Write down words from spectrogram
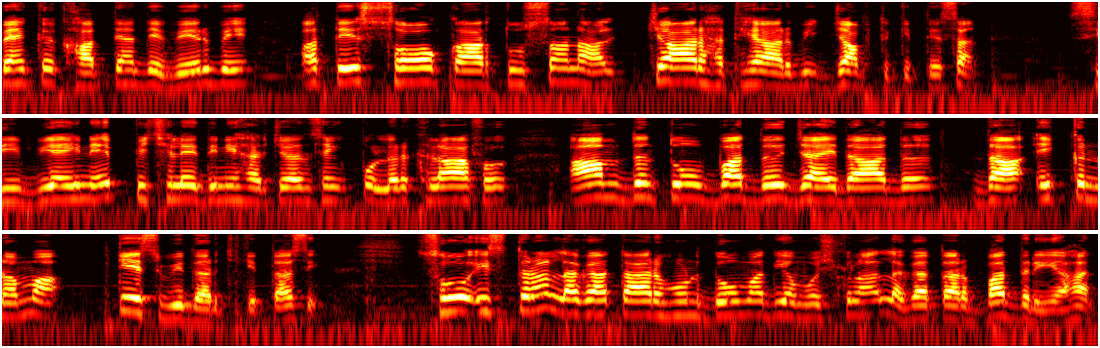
ਬੈਂਕ ਖਾਤਿਆਂ ਦੇ ਵੇਰਵੇ ਅਤੇ 100 ਕਾਰਤੂਸਾਂ ਨਾਲ ਚਾਰ ਹਥਿਆਰ ਵੀ ਜ਼ਬਤ ਕੀਤੇ ਸਨ। ਸੀਬੀਆਈ ਨੇ ਪਿਛਲੇ ਦਿਨੀ ਹਰਚਰਨ ਸਿੰਘ ਭੁੱਲਰ ਖਿਲਾਫ ਆਮਦਨ ਤੋਂ ਵੱਧ ਜਾਇਦਾਦ ਦਾ ਇੱਕ ਨਵਾਂ ਕੇਸ ਵੀ ਦਰਜ ਕੀਤਾ ਸੀ। ਸੋ ਇਸ ਤਰ੍ਹਾਂ ਲਗਾਤਾਰ ਹੁਣ ਦੋਵਾਂ ਦੀਆਂ ਮੁਸ਼ਕਲਾਂ ਲਗਾਤਾਰ ਵੱਧ ਰਹੀਆਂ ਹਨ।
